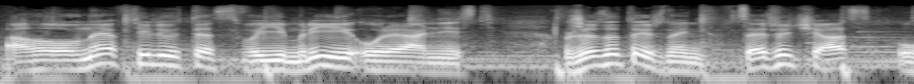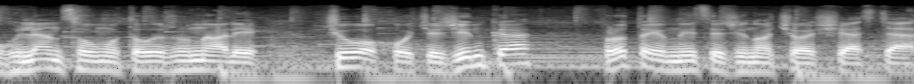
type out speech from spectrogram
А головне втілюйте свої мрії у реальність. Вже за тиждень в цей же час у глянцевому тележурналі Чого хоче жінка про таємниці жіночого щастя.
